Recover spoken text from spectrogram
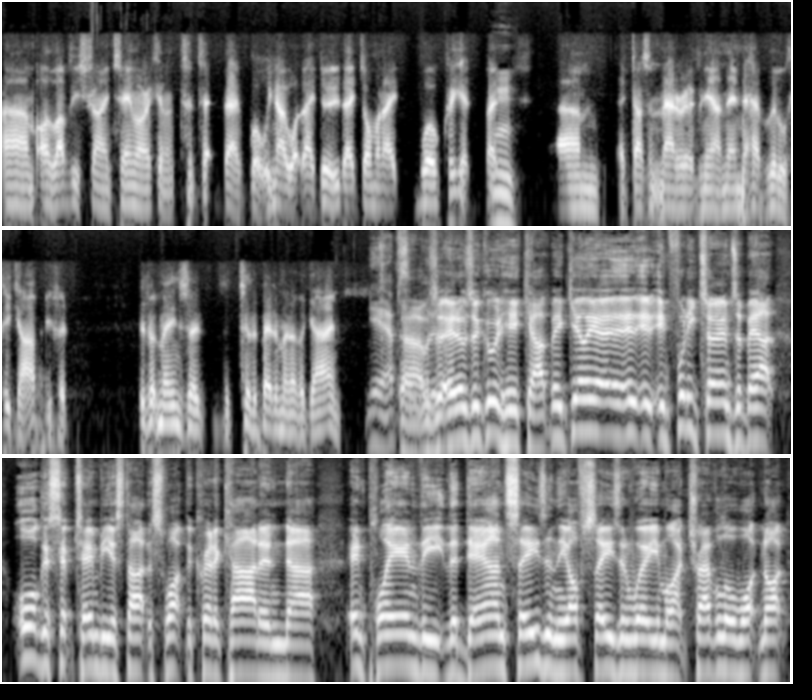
Um, I love the Australian team. I reckon that, that well, we know what they do. They dominate world cricket, but um, it doesn't matter every now and then to have a little hiccup if it if it means that to the betterment of the game. Yeah, Uh, absolutely. it, was a, it was a good hiccup. But Gilly, uh, in, in footy terms, about August, September, you start to swipe the credit card and uh, and plan the, the down season, the off season where you might travel or whatnot.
